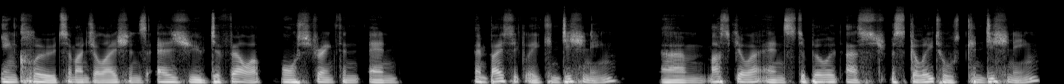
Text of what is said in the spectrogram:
include some undulations as you develop more strength and and, and basically conditioning, um, muscular and stability, uh, skeletal conditioning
